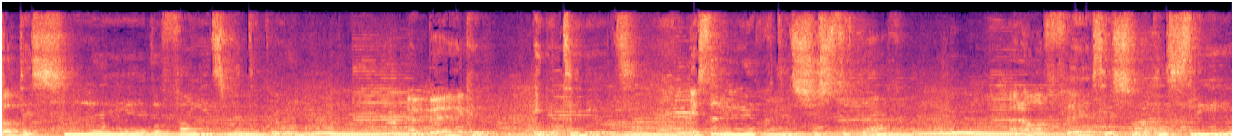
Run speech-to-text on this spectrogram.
Dat is leven failliet met de bron. En bergen in het tiet is de lucht in Schusterdagen. En al het vlees in zware striek.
